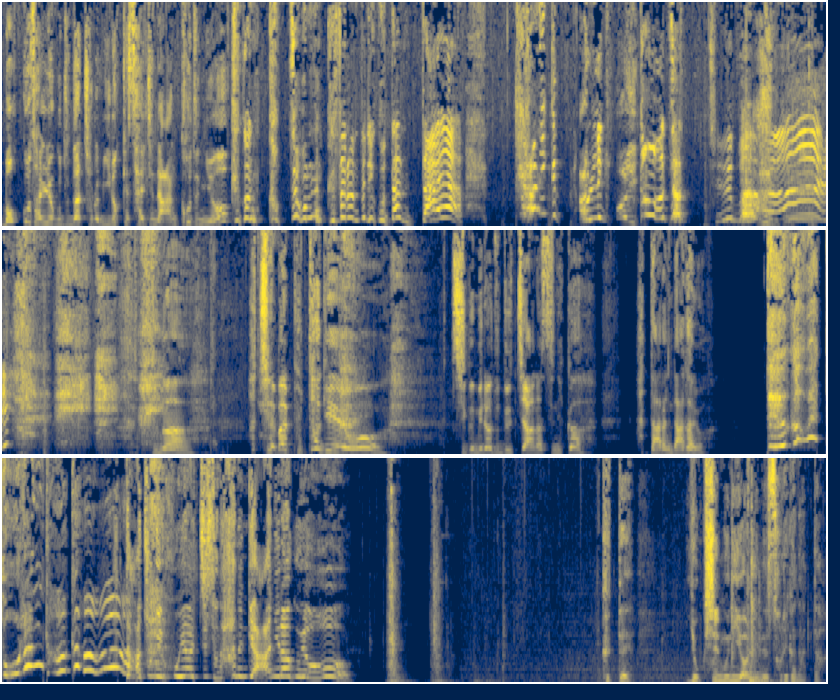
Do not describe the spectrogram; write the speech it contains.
먹고 살려고 누나처럼 이렇게 살지는 않거든요. 그건 걱정 없는 그 사람들이고 난 나야. 그러니까 얼른 아이, 꺼져 제발. 누나, 제발 부탁이에요. 지금이라도 늦지 않았으니까 나랑 나가요. 내가 왜 너랑 나가? 나중에 후회할 짓은 하는 게 아니라고요. 그때 욕실 문이 열리는 소리가 났다.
